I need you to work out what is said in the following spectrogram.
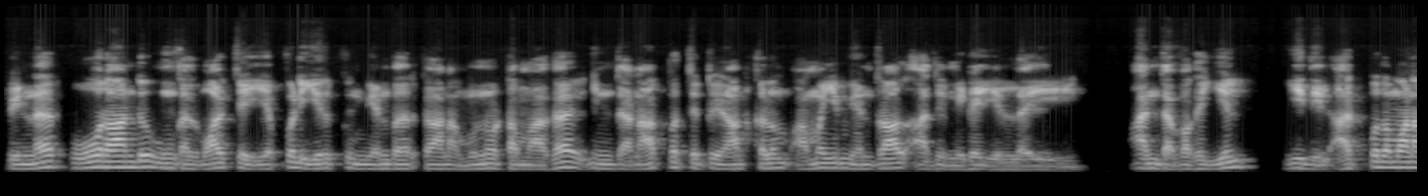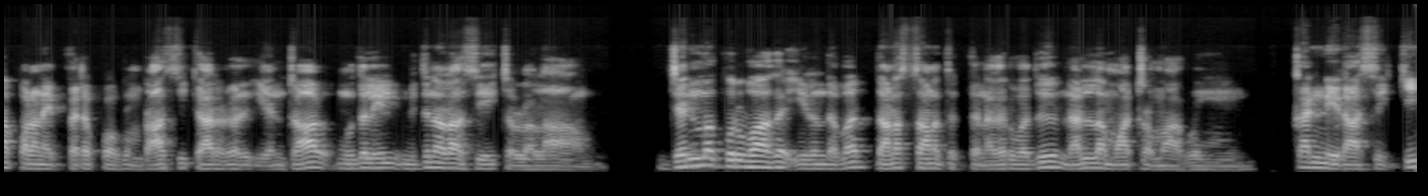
பின்னர் ஓராண்டு உங்கள் வாழ்க்கை எப்படி இருக்கும் என்பதற்கான முன்னோட்டமாக இந்த நாற்பத்தெட்டு நாட்களும் அமையும் என்றால் அது மிக இல்லை அந்த வகையில் இதில் அற்புதமான பலனை பெறப்போகும் ராசிக்காரர்கள் என்றால் முதலில் மிதுன ராசியை சொல்லலாம். ஜென்ம குருவாக இருந்தவர் தனஸ்தானத்துக்கு நகர்வது நல்ல மாற்றமாகும். கன்னி ராசிக்கு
